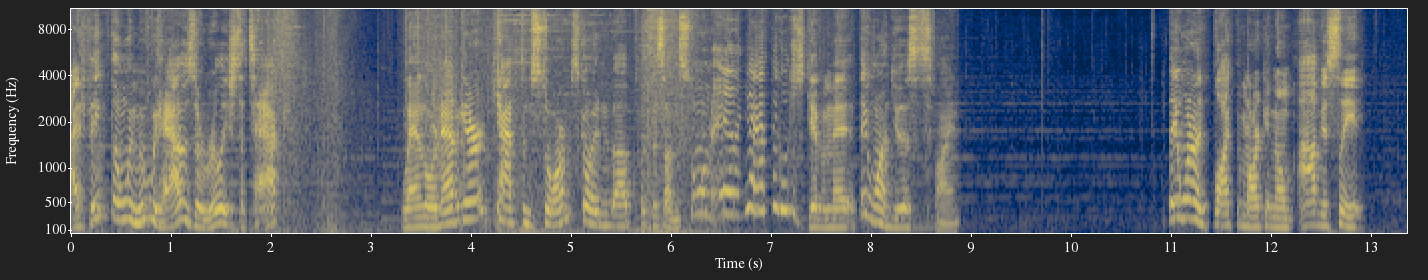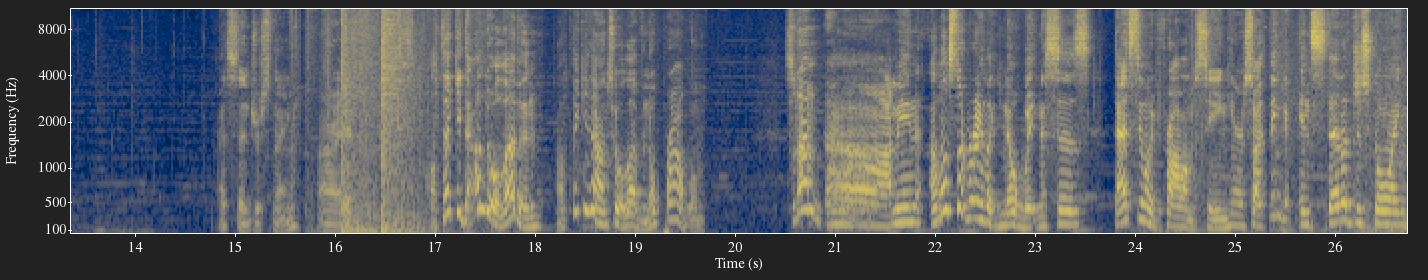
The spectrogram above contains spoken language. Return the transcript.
I think the only move we have is a really just attack. Landlore Navigator, Captain Storm. Let's go ahead and uh, put this on Storm. And yeah, I think we'll just give them it. If they want to do this, it's fine they want to block the market gnome. Obviously, that's interesting. All right. I'll take you down to 11. I'll take you down to 11. No problem. So now, uh, I mean, unless they're running, like, no witnesses, that's the only problem I'm seeing here. So I think instead of just going,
